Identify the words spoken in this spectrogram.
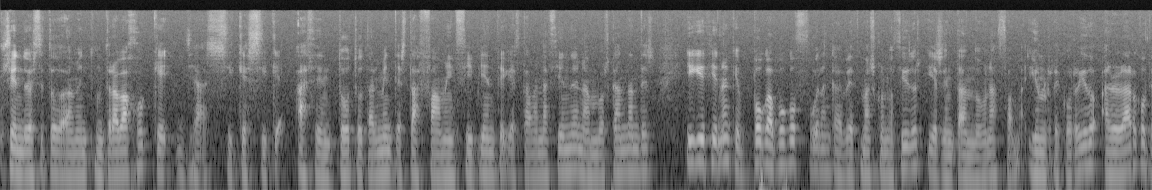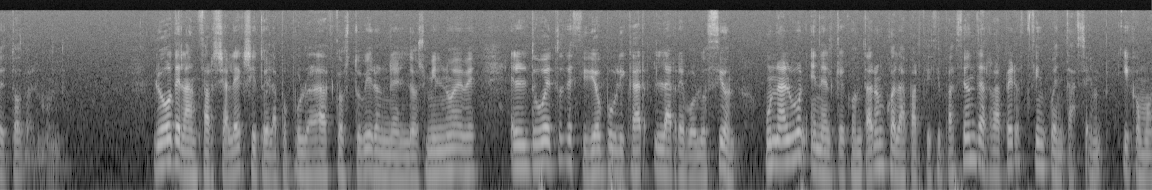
siendo este totalmente un trabajo que ya sí que sí que acentó totalmente esta fama incipiente que estaban haciendo en ambos cantantes y que hicieron que poco a poco fueran cada vez más conocidos y asentando una fama y un recorrido a lo largo de todo el mundo. Luego de lanzarse al éxito y la popularidad que obtuvieron en el 2009, el dueto decidió publicar La Revolución, un álbum en el que contaron con la participación del rapero 50 Cent y como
